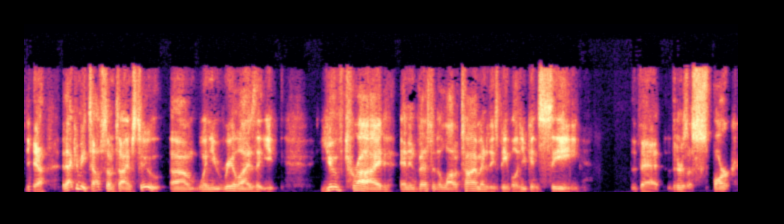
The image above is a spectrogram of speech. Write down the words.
Yeah. And that can be tough sometimes too. Um, when you realize that you, you've tried and invested a lot of time into these people and you can see that there's a spark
